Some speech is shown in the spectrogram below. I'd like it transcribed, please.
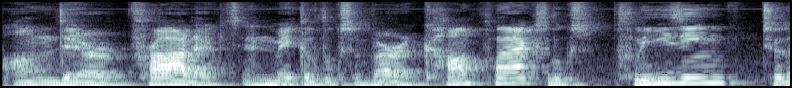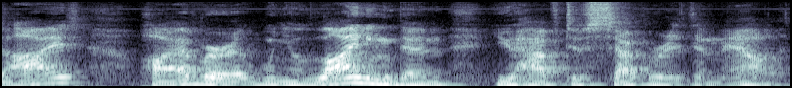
on their product and make it look very complex, looks pleasing to the eyes. However, when you're lining them, you have to separate them out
